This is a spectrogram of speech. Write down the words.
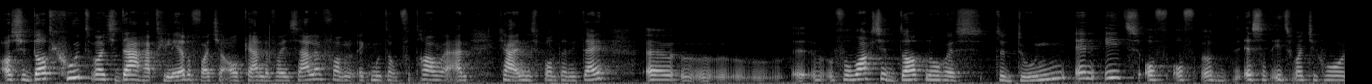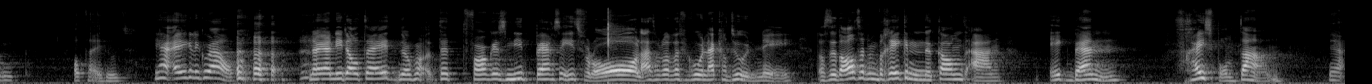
als je dat goed, wat je daar hebt geleerd of wat je al kende van jezelf, van ik moet erop vertrouwen en ga in die spontaniteit. eh, verwacht je dat nog eens te doen in iets? Of, of is dat iets wat je gewoon altijd doet? Ja, eigenlijk wel. nou ja, niet altijd. Nogmaals, dit vak is niet per se iets van, oh, laten we dat even gewoon lekker doen. Nee, er zit altijd een berekenende kant aan. Ik ben vrij spontaan. Ja.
